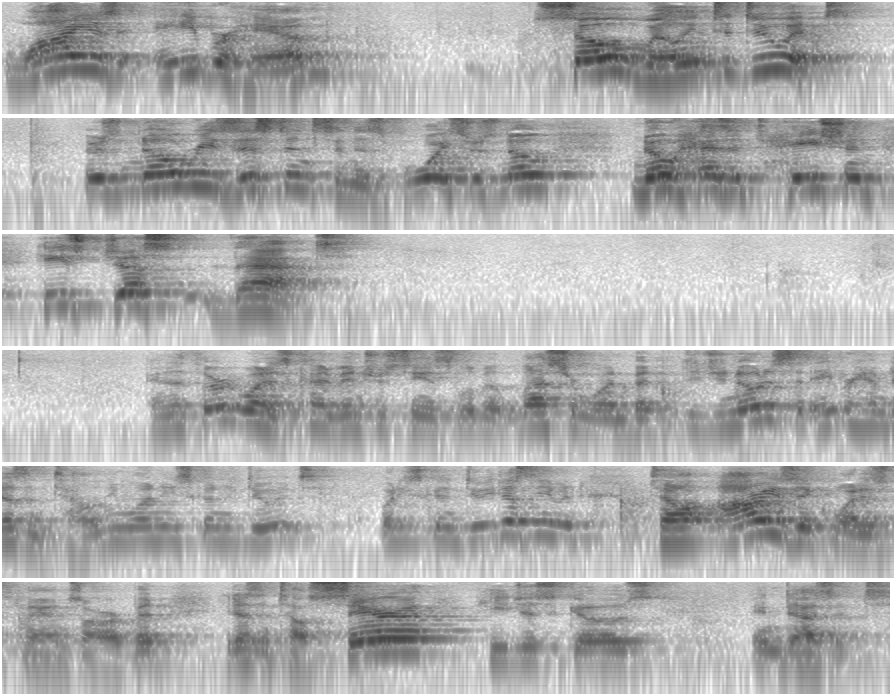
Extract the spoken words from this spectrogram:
why is Abraham so willing to do it? There's no resistance in his voice, there's no, no hesitation. He's just that. And the third one is kind of interesting. It's a little bit lesser one, but did you notice that Abraham doesn't tell anyone he's going to do it? What he's going to do? He doesn't even tell Isaac what his plans are, but he doesn't tell Sarah. He just goes and does it.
